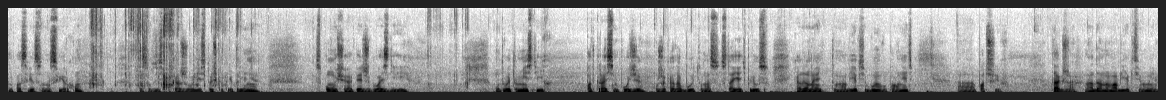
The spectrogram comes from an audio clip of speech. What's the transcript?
непосредственно сверху. Сейчас вот здесь покажу. Есть точка крепления. С помощью, опять же, гвоздей. Вот в этом месте их подкрасим позже, уже когда будет у нас стоять плюс, когда на этом объекте будем выполнять э, подшив. Также на данном объекте мы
